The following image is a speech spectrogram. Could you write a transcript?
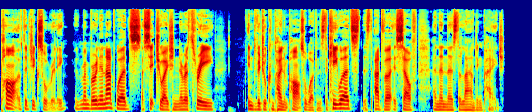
part of the jigsaw, really. Remember, in an AdWords situation, there are three individual component parts all working. There's the keywords, there's the advert itself, and then there's the landing page.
